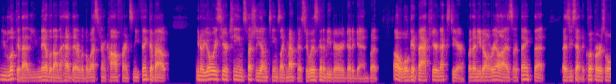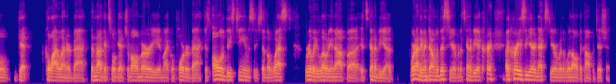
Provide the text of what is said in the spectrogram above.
you look at that, you nailed it on the head there with the Western Conference, and you think about, you know, you always hear teams, especially young teams like Memphis, who is going to be very good again, but oh, we'll get back here next year. But then you don't realize or think that, as you said, the Clippers will get Kawhi Leonard back, the Nuggets will get Jamal Murray and Michael Porter back. Just all of these teams, you said the West really loading up. Uh, it's going to be a, we're not even done with this year, but it's going to be a, cra- a crazy year next year with with all the competition.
